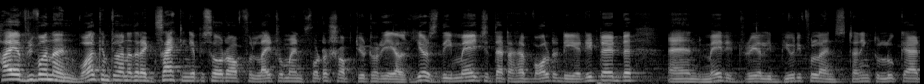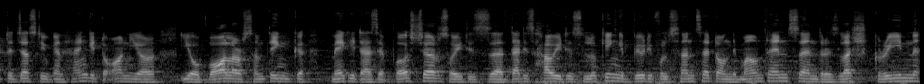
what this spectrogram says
Hi everyone and welcome to another exciting episode of Lightroom and Photoshop tutorial. Here's the image that I have already edited and made it really beautiful and stunning to look at. Just you can hang it on your your wall or something, make it as a poster. So it is uh, that is how it is looking. A beautiful sunset on the mountains and there is lush green,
